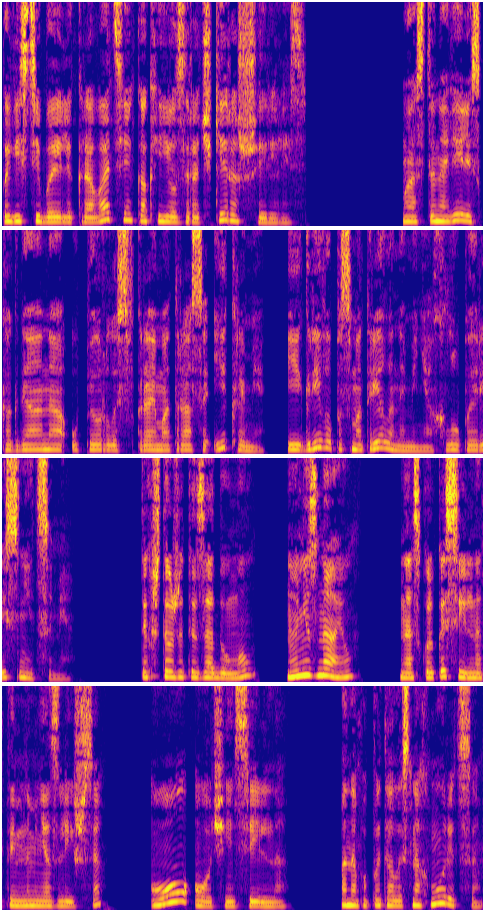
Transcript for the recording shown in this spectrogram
повести Бейли к кровати, как ее зрачки расширились. Мы остановились, когда она уперлась в край матраса икрами и игриво посмотрела на меня, хлопая ресницами. «Так что же ты задумал?» «Ну, не знаю. Насколько сильно ты на меня злишься?» «О, очень сильно». Она попыталась нахмуриться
